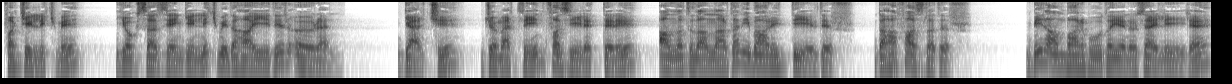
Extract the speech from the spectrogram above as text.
Fakirlik mi, yoksa zenginlik mi daha iyidir öğren. Gerçi cömertliğin faziletleri anlatılanlardan ibaret değildir. Daha fazladır. Bir ambar buğdayın özelliğiyle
